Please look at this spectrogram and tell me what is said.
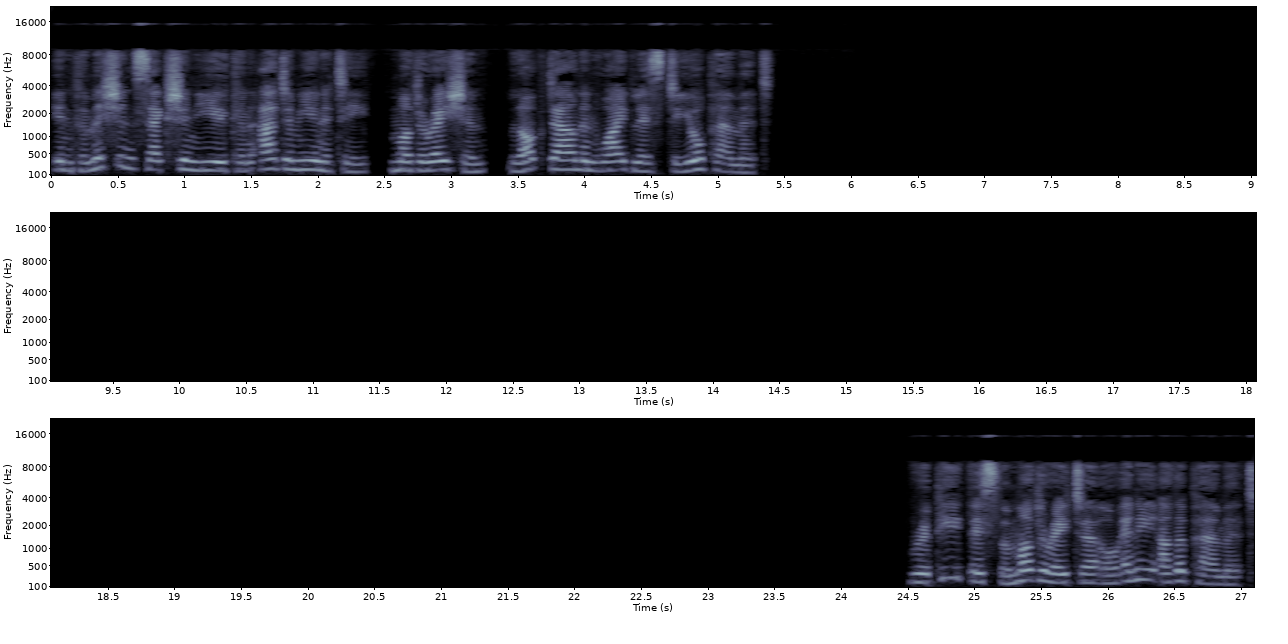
In permission section you can add immunity, moderation, lockdown and whitelist to your permit. Repeat this for moderator or any other permit.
